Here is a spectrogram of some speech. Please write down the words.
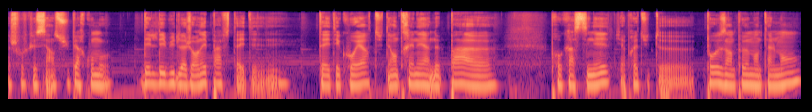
je trouve que c'est un super combo. Dès le début de la journée, paf, t'as été, t'as été courir, tu t'es entraîné à ne pas euh, procrastiner, puis après tu te poses un peu mentalement.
